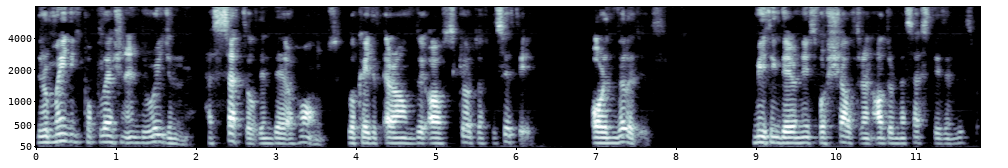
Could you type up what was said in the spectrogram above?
The remaining population in the region has settled in their homes located around the outskirts of the city or in villages, meeting their needs for shelter and other necessities in this way.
